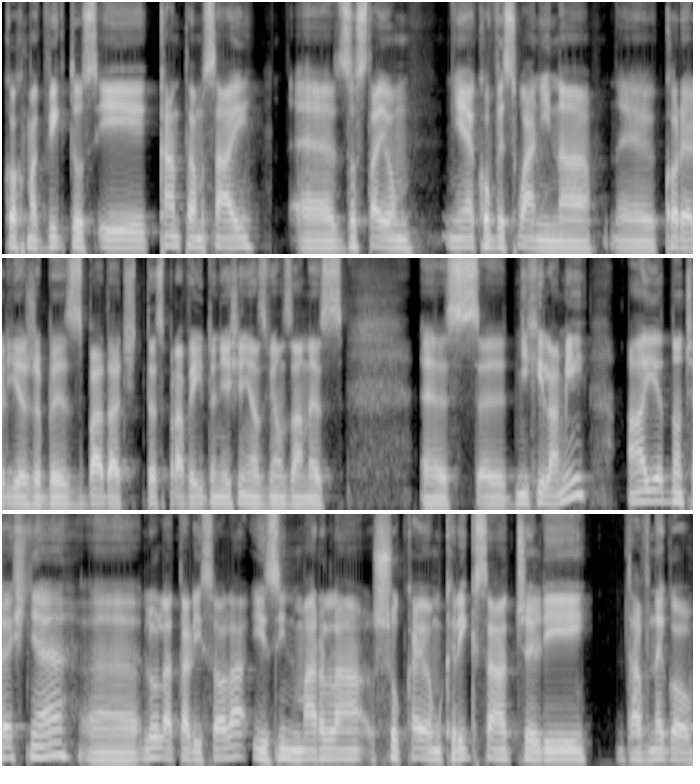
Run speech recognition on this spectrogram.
Koch McVictus i Kantam Sai zostają niejako wysłani na e, Korelię, żeby zbadać te sprawy i doniesienia związane z, e, z Nihilami, a jednocześnie e, Lula Talisola i Zin Marla szukają Krixa, czyli dawnego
